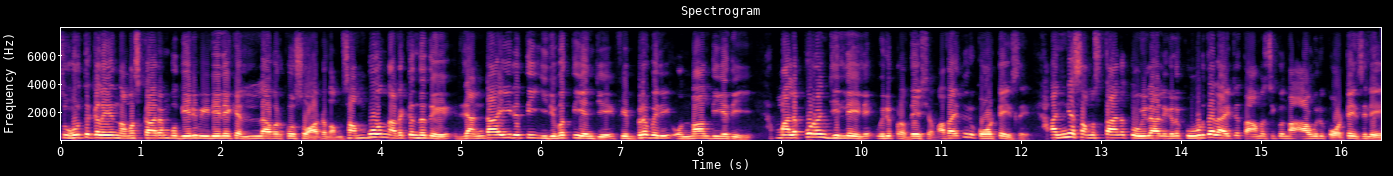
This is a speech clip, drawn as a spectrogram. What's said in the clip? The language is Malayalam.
സുഹൃത്തുക്കളെ നമസ്കാരം. പുതിയൊരു വീഡിയോയിലേക്ക് എല്ലാവർക്കും സ്വാഗതം. സംഭവം നടക്കുന്നത് രണ്ടായിരത്തി ഇരുപത്തിയഞ്ച് ഫെബ്രുവരി ഒന്നാം തീയതി മലപ്പുറം ജില്ലയിലെ ഒരു പ്രദേശം അതായത് ഒരു കോട്ടേഴ്സ് അന്യ സംസ്ഥാന തൊഴിലാളികൾ കൂടുതലായിട്ട് താമസിക്കുന്ന ആ ഒരു കോട്ടേഴ്സിലെ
